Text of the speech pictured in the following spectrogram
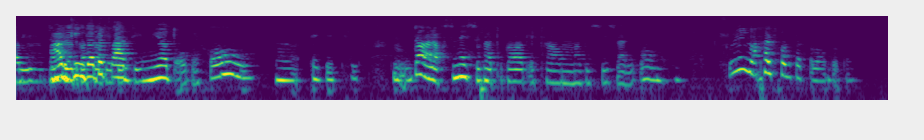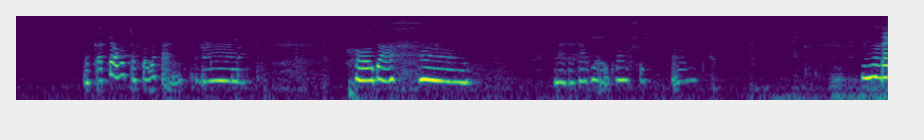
არის არ გინდა და წადი მიატოვე ხო მაგრამ ეგეთი და არ ახსნეს რატო გააკეთა მაგის ის არისო? სულ ახალი ცხოვრების დაწყება უნდა და ეს კაცი ალბათ საშუალებას არ მისცემ აა, მაგიტო. ხო და აა, მაგრამ რავი აი ბავშვის რა ვიცი ნუ და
